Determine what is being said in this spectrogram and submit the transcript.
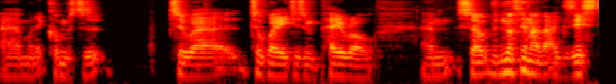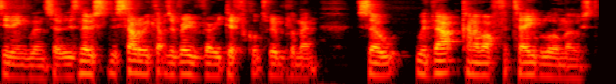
um, when it comes to to uh, to wages and payroll. Um, so nothing like that exists in England. So there's no the salary caps are very very difficult to implement. So with that kind of off the table almost,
